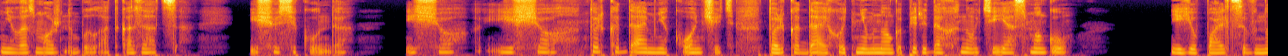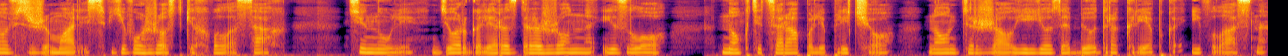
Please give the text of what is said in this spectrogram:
Невозможно было отказаться. Еще секунда. Еще, еще. Только дай мне кончить. Только дай хоть немного передохнуть, и я смогу. Ее пальцы вновь сжимались в его жестких волосах. Тянули, дергали раздраженно и зло, Ногти царапали плечо, но он держал ее за бедра крепко и властно,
